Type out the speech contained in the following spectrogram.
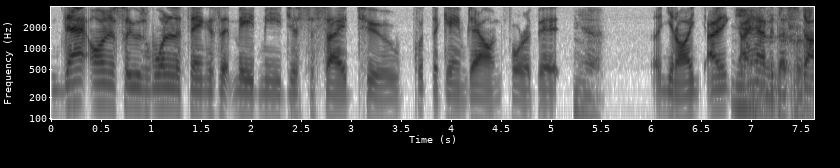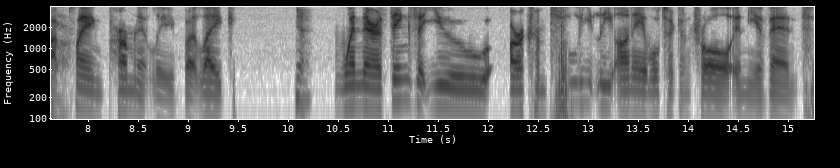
that honestly was one of the things that made me just decide to put the game down for a bit. Yeah, Uh, You know, I I, Yeah, I haven't that for stopped playing permanently, but like, Yeah. when there are things that you are completely unable to control in the event,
